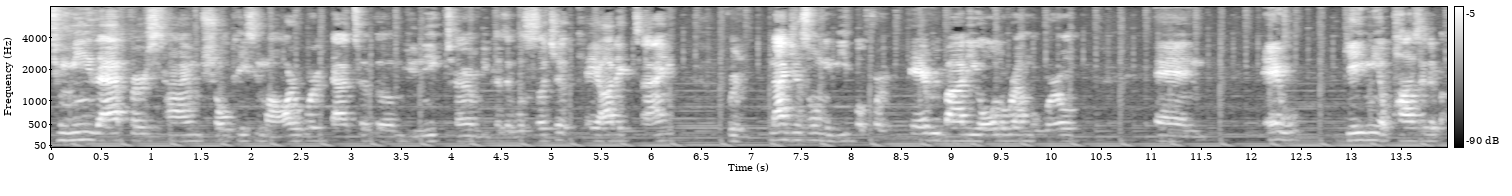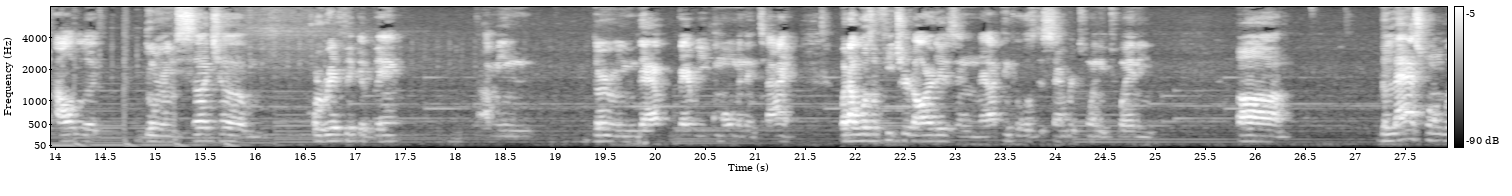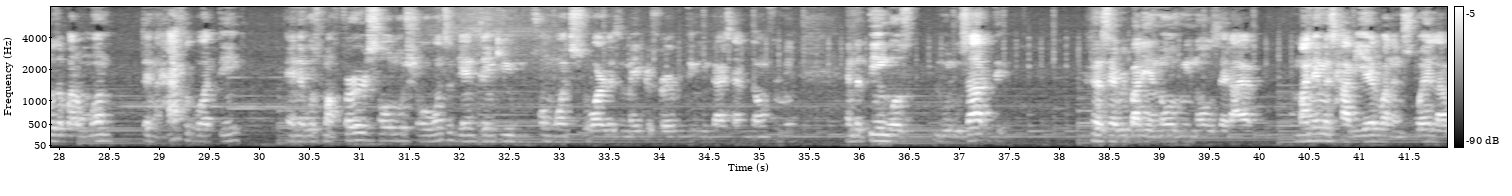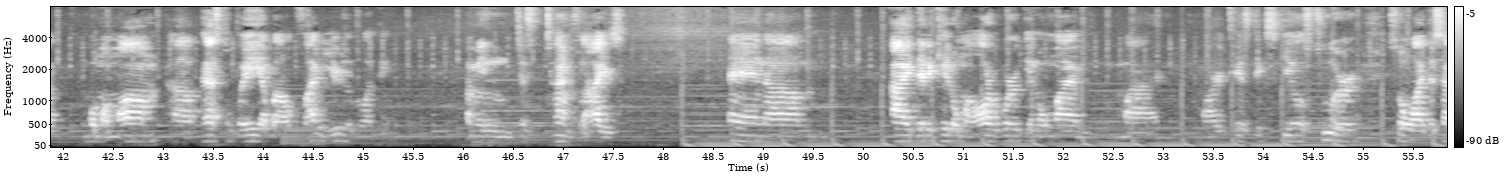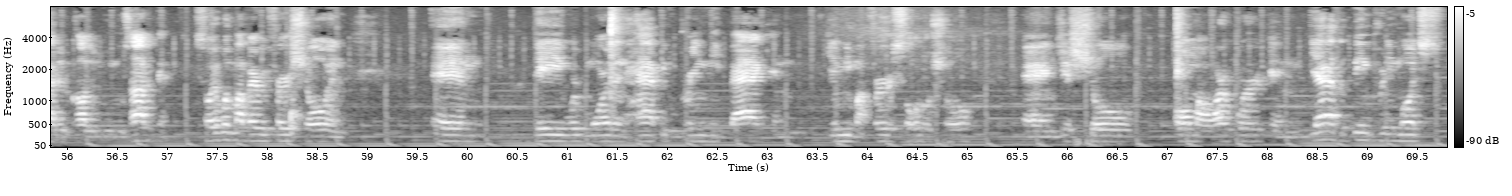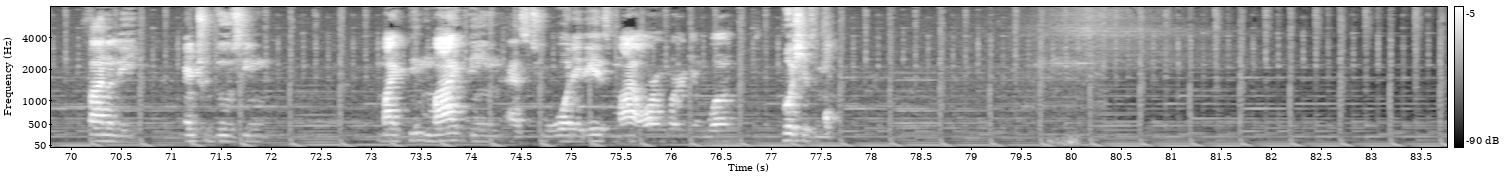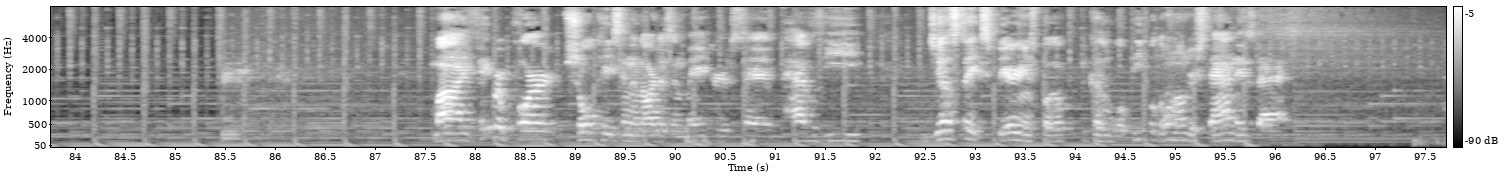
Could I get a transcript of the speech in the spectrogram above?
to me, that first time showcasing my artwork, that took a unique turn because it was such a chaotic time for not just only me, but for everybody all around the world. And it gave me a positive outlook during such a horrific event. I mean, during that very moment in time. But I was a featured artist, and I think it was December 2020. Um, the last one was about a month and a half ago, I think, and it was my first solo show. Once again, thank you so much to artists and makers for everything you guys have done for me. And the theme was Lulu's Arte, because everybody that knows me knows that I, my name is Xavier Valenzuela, but my mom uh, passed away about five years ago, I think. I mean, just time flies. And um, I dedicate all my artwork and all my, my, artistic skills to her. So I decided to call it Lulu's Arte. So it was my very first show, and and they were more than happy to bring me back and give me my first solo show and just show all my artwork. And yeah, the thing pretty much finally introducing my theme, my theme as to what it is, my artwork, and what pushes me. My favorite part showcasing an artist and makers have to be just the experience, but because what people don't understand is that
